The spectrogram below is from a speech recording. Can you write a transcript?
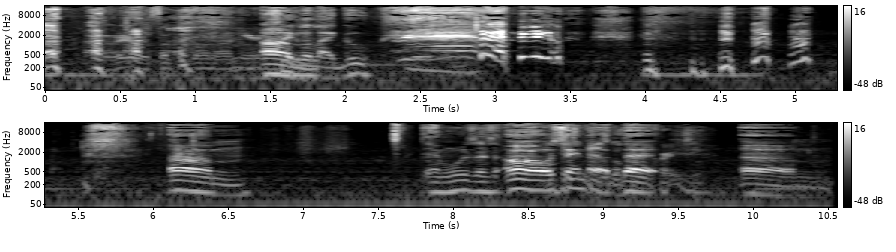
oh, whatever the fuck is going on here? This Um, look like goo. Um, damn, what was I? Oh, I was saying that, that crazy. um,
